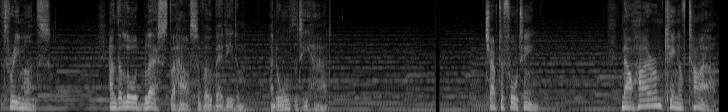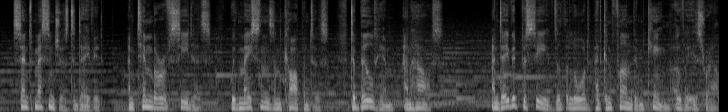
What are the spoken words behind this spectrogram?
three months. And the Lord blessed the house of Obed-Edom and all that he had. Chapter 14 Now Hiram king of Tyre sent messengers to David, and timber of cedars, with masons and carpenters, to build him an house. And David perceived that the Lord had confirmed him king over Israel,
